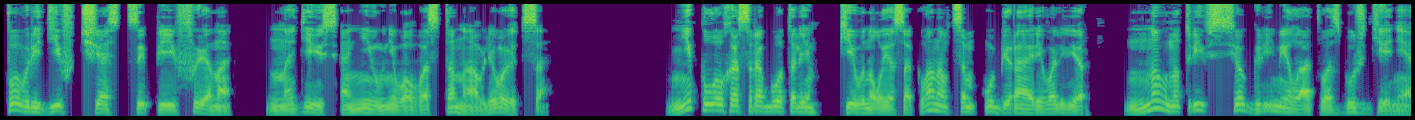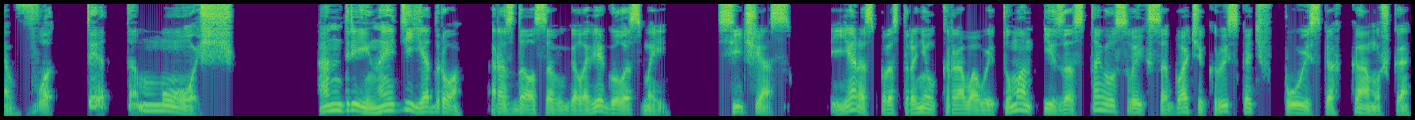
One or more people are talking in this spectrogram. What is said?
повредив часть цепей Фена. Надеюсь, они у него восстанавливаются. «Неплохо сработали», – кивнул я соклановцам, убирая револьвер. Но внутри все гремело от возбуждения. «Вот это мощь!» «Андрей, найди ядро!» – раздался в голове голос Мэй. «Сейчас!» Я распространил кровавый туман и заставил своих собачек рыскать в поисках камушка.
